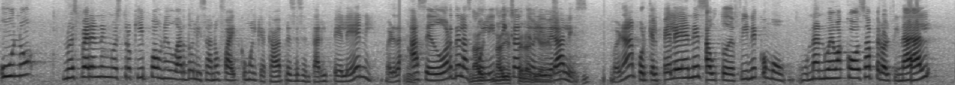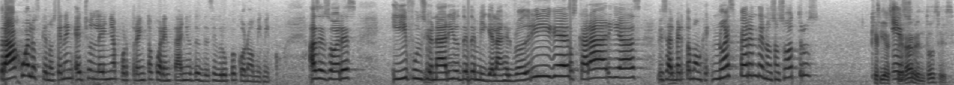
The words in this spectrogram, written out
Uno, no esperen en nuestro equipo a un Eduardo Lizano Fight como el que acaba de presentar el PLN, ¿verdad? No. Hacedor de las nadie políticas neoliberales. ¿Verdad? Porque el PLN se autodefine como una nueva cosa, pero al final trajo a los que nos tienen hechos leña por 30 o 40 años desde ese grupo económico. Asesores y funcionarios desde Miguel Ángel Rodríguez, Oscar Arias, Luis Alberto Monge. No esperen de nosotros ¿Qué sí esperar Eso. entonces?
